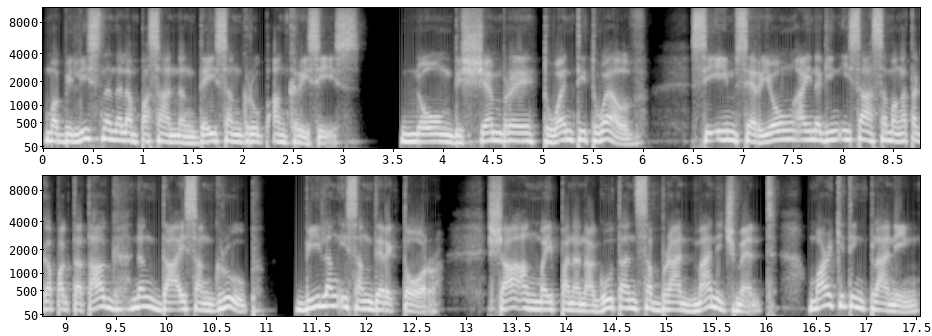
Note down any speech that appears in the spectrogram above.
mabilis na nalampasan ng Daesang Group ang krisis. Noong Disyembre 2012, si Im Seryong ay naging isa sa mga tagapagtatag ng Daesang Group bilang isang direktor. Siya ang may pananagutan sa brand management, marketing planning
